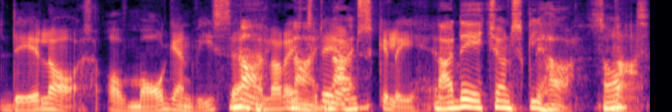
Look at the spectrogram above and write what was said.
deler av magen viser, eller er ikke det ønskelig? Nei, det er ikke ønskelig her, sant?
